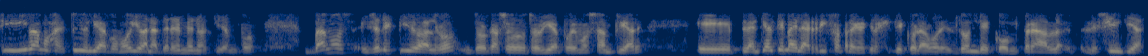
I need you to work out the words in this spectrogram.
Si íbamos a estudio un día como hoy, iban a tener menos tiempo. Vamos, yo les pido algo, en todo caso otro día podemos ampliar, eh, plantea el tema de la rifa para que la gente colabore. ¿Dónde comprarla? Cintia,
